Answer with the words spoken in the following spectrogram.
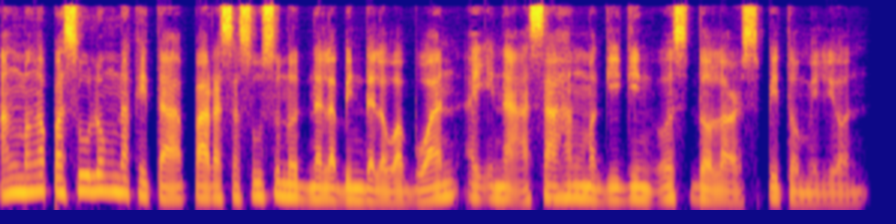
Ang mga pasulong na kita para sa susunod na 12 buwan ay inaasahang magiging US dollars 7 milyon.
